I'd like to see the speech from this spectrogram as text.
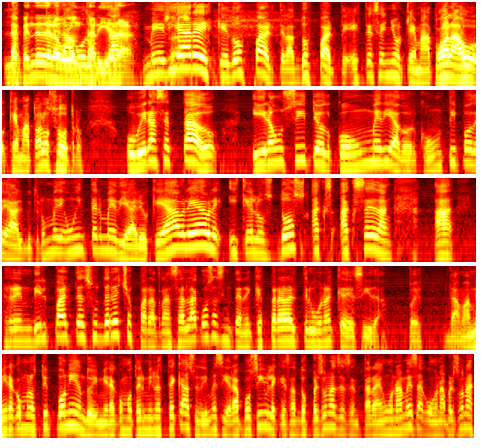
la, depende de la, voluntariedad. Mediar es que dos partes, las dos partes, este señor que mató a la que mató a los otros, hubiera aceptado ir a un sitio con un mediador, con un tipo de árbitro, un, media- un intermediario que hable, hable y que los dos ac- accedan a rendir parte de sus derechos para transar la cosa sin tener que esperar al tribunal que decida. Pues, dama, mira cómo lo estoy poniendo y mira cómo terminó este caso y dime si era posible que esas dos personas se sentaran en una mesa con una persona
